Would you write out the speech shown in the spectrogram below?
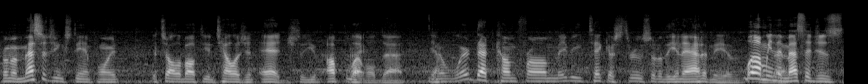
From a messaging standpoint, it's all about the intelligent edge, so you've up-leveled that. You Yeah. know, where'd that come from? Maybe take us through sort of the anatomy of Well, I mean, the message is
